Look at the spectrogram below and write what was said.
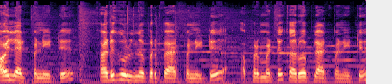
ஆயில் ஆட் பண்ணிவிட்டு கடுகு உளுந்த பருப்பு ஆட் பண்ணிவிட்டு அப்புறமேட்டு கருவேப்பிலை ஆட் பண்ணிவிட்டு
